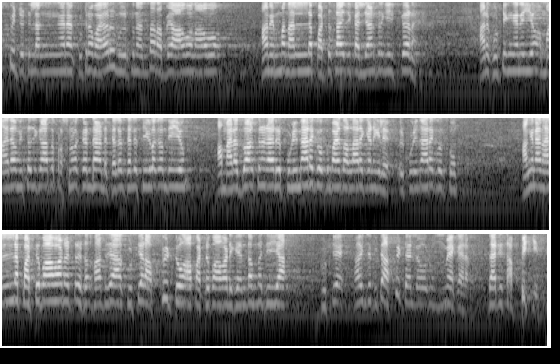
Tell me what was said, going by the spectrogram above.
അപ്പിട്ടിട്ടില്ല അങ്ങനെ കുട്ടീനെ വയറ് വീർത്തുന്ന എന്താ റബ്ബേ ആവോ നാവോ അങ്ങനെ ഇമ്മ നല്ല പട്ടുസാരി കല്യാണത്തിലേക്ക് ഇരിക്കുകയാണ്. അങ്ങനെ കുട്ടി ഇങ്ങനെ ഈ മല വിശ്വസിക്കാത്ത പ്രശ്നങ്ങളൊക്കെ ഉണ്ടാണ്ട് ചില ചില സ്ത്രീകളൊക്കെ എന്ത് ചെയ്യും? ആ മലദ്വാരത്തിനിടെ ഒരു പുളിനാരൊക്കെ വെക്കും പഴയ തള്ളാരൊക്കെ ആണെങ്കിൽ ഒരു പുളിനാരൊക്കെ വെക്കും. അങ്ങനെ നല്ല പട്ടുപാവാട ഇട്ട് പാട്ട് ആ കുട്ടിയുടെ അപ്പിട്ടു. ആ പട്ടുപാവാടയ്ക്ക് എന്തമ്മ ചെയ്യുക? കുട്ടിയെ കുട്ടി അപ്പിട്ടല്ലോ ഒരു ഉമ്മേക്കരം. ദാറ്റ് ഈസ് അപ്പിക്കിസ്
